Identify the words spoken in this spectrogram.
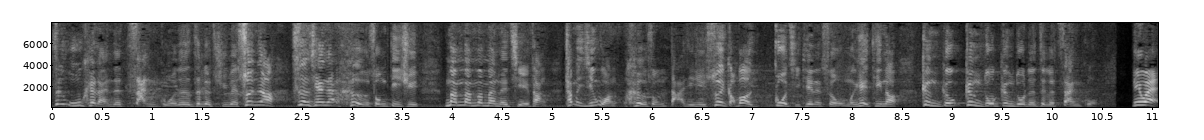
这个乌克兰的战果的这个局面。所以呢，实际上现在在赫尔松地区慢慢慢慢的解放，他们已经往赫尔松打进去。所以搞不好过几天的时候，我们可以听到更多、更多、更多的这个战果。另外，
